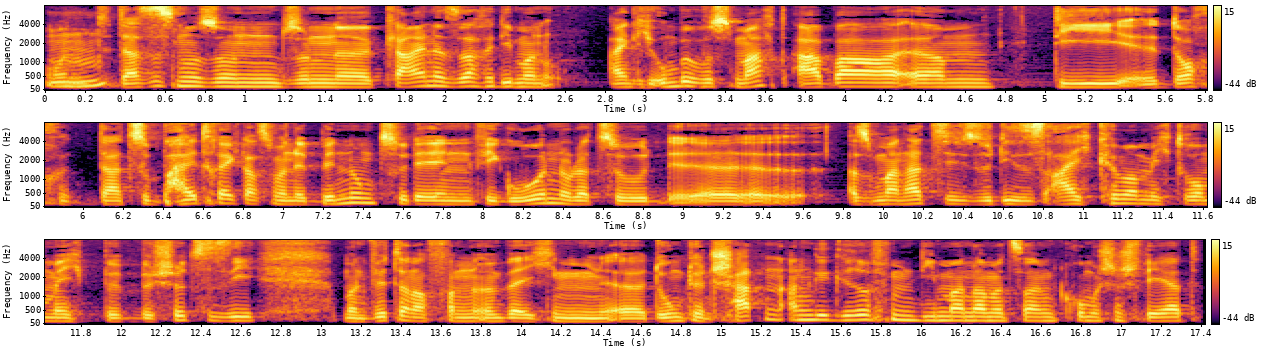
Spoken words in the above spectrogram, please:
Und das ist nur so, ein, so eine kleine Sache, die man eigentlich unbewusst macht, aber ähm, die äh, doch dazu beiträgt, dass man eine Bindung zu den Figuren oder zu, äh, also man hat so dieses, ah, ich kümmere mich drum, ich be beschütze sie. Man wird dann auch von irgendwelchen äh, dunklen Schatten angegriffen, die man da mit seinem komischen Schwert.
